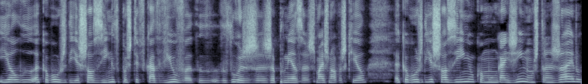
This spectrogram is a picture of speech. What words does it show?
e ele acabou os dias sozinho, depois de ter ficado viúva de, de, duas japonesas mais novas que ele, acabou os dias sozinho, como um gaijinho, um estrangeiro,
